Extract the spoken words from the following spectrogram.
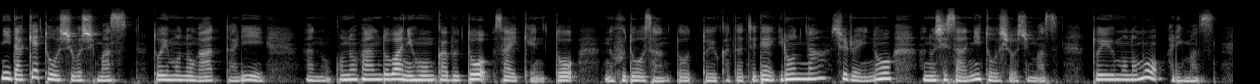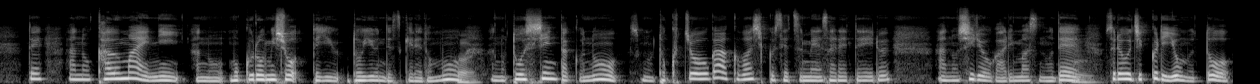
にだけ投資をします。というものがあったりあのこのファンドは日本株と債券と不動産とという形でいろんな種類のあの資産に投資をします。というものもあります。であの買う前にあの目論見書っていうというんですけれども、はい。あの投資信託のその特徴が詳しく説明されているあの資料がありますので、うん。それをじっくり読むと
